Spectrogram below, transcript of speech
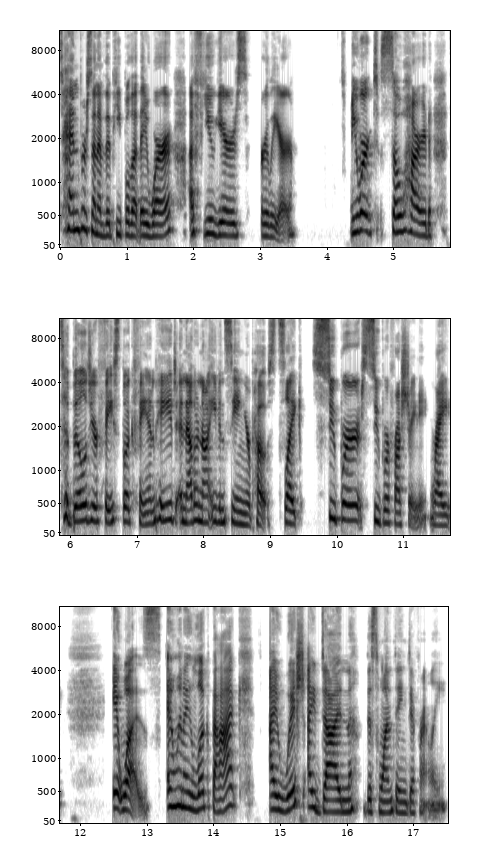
10% of the people that they were a few years earlier. You worked so hard to build your Facebook fan page, and now they're not even seeing your posts. Like, super, super frustrating, right? It was. And when I look back, I wish I'd done this one thing differently.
